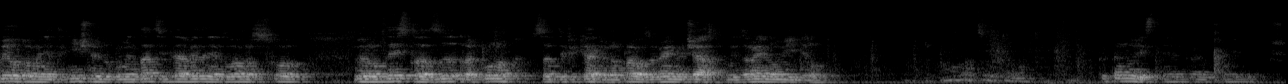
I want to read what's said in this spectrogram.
виготовлення технічної документації для ведення товарно-сільського виробництва з рахунок сертифікатів на право земельну частку від земельного відділу. Там я пишу.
